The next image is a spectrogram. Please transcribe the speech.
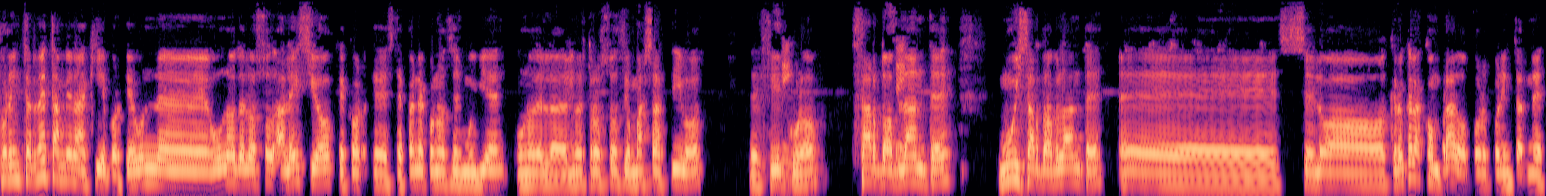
por internet también aquí, porque un, eh, uno de los, Alessio, que, que Estefania conoces muy bien, uno de nuestros socios más activos del círculo, sardo hablante, muy sardo hablante, eh, se lo creo que lo ha comprado por, por internet.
